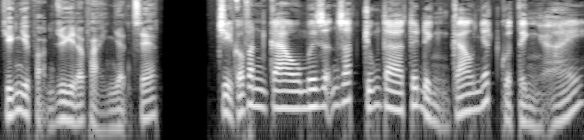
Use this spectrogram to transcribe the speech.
chính như Phạm Duy đã phải nhận xét, Chỉ có văn cao mới dẫn dắt chúng ta tới đỉnh cao nhất của tình ái,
